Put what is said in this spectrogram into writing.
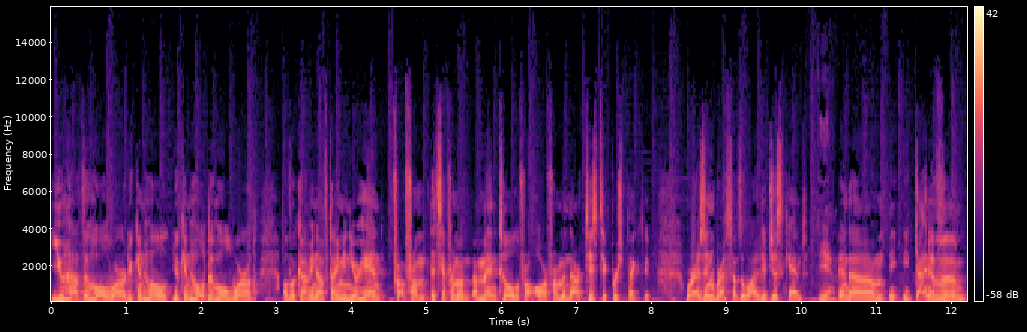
you have the whole world you can hold you can hold the whole world of a Ocarina of Time in your hand from, from let's say from a, a mental for, or from an artistic perspective whereas in Breath of the Wild you just can't Yeah. and um, it, it kind of um,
